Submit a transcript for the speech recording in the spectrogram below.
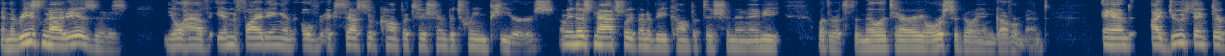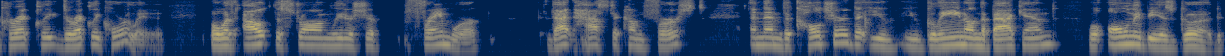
And the reason that is is you'll have infighting and over excessive competition between peers. I mean, there's naturally going to be competition in any whether it's the military or civilian government and I do think they're correctly directly correlated. But without the strong leadership framework, that has to come first. And then the culture that you you glean on the back end will only be as good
